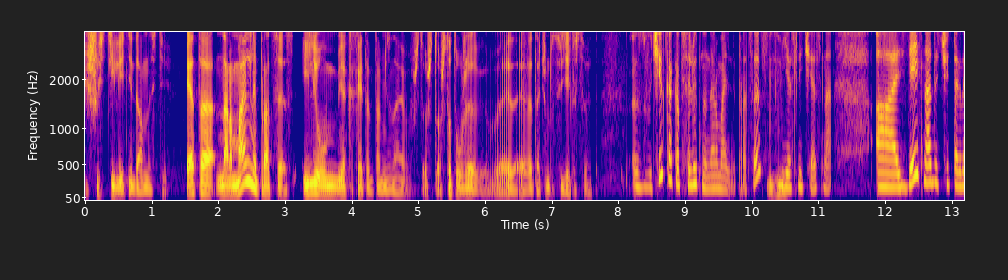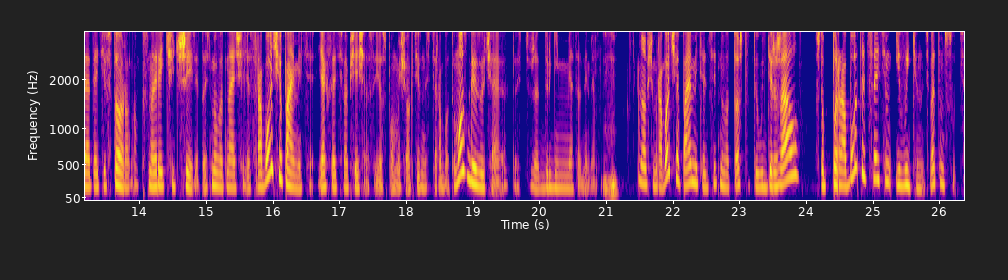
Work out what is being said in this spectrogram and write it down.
5-6-летней давности, это нормальный процесс или у меня какая-то там, не знаю, что, что, что-то уже э, это о чем-то свидетельствует? Звучит как абсолютно нормальный процесс, если честно. А здесь надо чуть тогда отойти в сторону, посмотреть чуть шире. То есть мы вот начали с рабочей памяти. Я, кстати, вообще сейчас ее с помощью активности работы мозга изучаю, то есть уже другими методами. Мгм. Ну, в общем, рабочая память — это действительно вот то, что ты удержал, чтобы поработать с этим и выкинуть. В этом суть.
